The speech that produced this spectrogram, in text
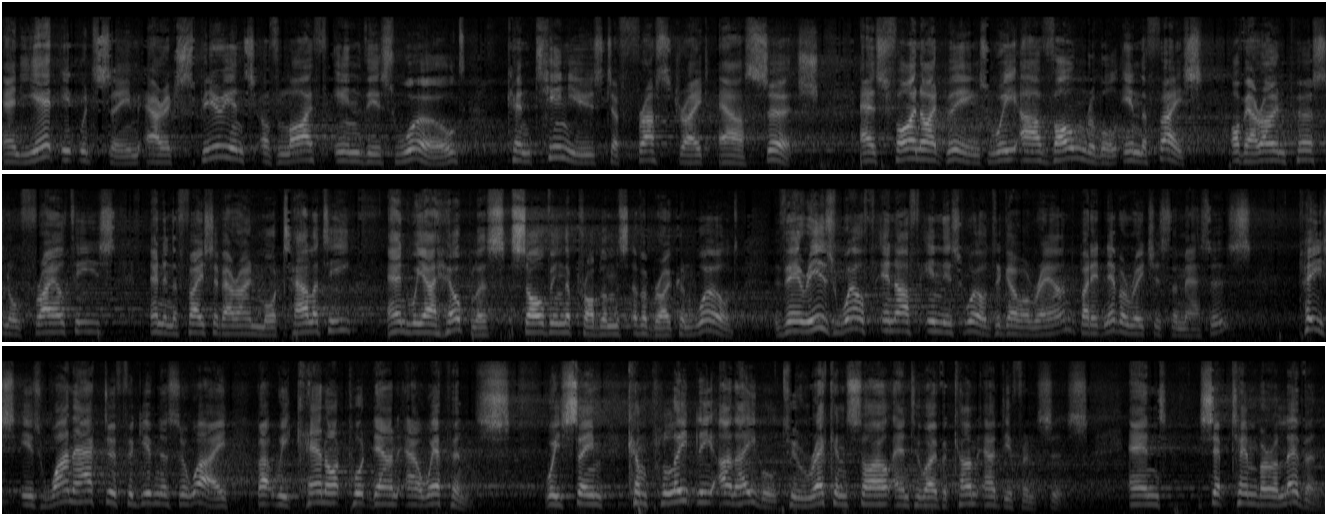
and yet it would seem our experience of life in this world continues to frustrate our search. as finite beings, we are vulnerable in the face of our own personal frailties and in the face of our own mortality, and we are helpless solving the problems of a broken world. There is wealth enough in this world to go around, but it never reaches the masses. Peace is one act of forgiveness away, but we cannot put down our weapons. We seem completely unable to reconcile and to overcome our differences. And September 11,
